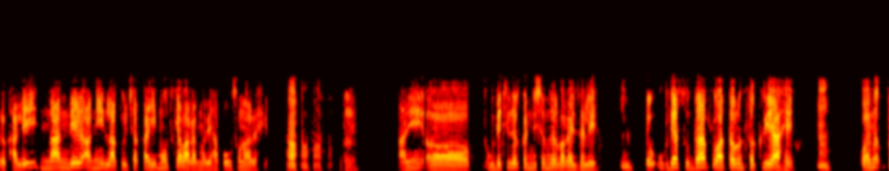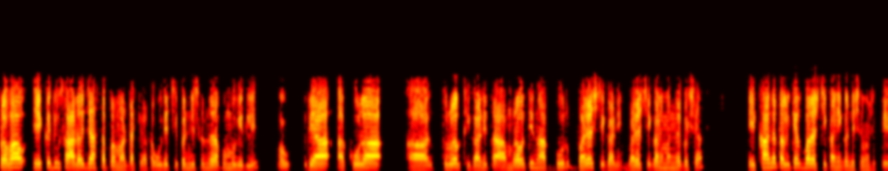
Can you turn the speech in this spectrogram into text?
तर खाली नांदेड आणि लातूरच्या काही मोजक्या भागांमध्ये हा पाऊस होणार आहे हां हां हां हां आणि अ, उद्याची जर कंडिशन जर बघायची झाली. तर उद्या सुद्धा वातावरण सक्रिय आहे हं. पण प्रभाव एक दिवस आड जास्त प्रमाणात टाकेल आता उद्याची कंडिशन जर आपण बघितली हो. उद्या अकोला अ, तुरळक ठिकाणी तर अमरावती नागपूर बऱ्याच ठिकाणी बऱ्याच ठिकाणी म्हणण्यापेक्षा एखाद्या तालुक्यात बऱ्याच ठिकाणी कंडिशन होऊ शकते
